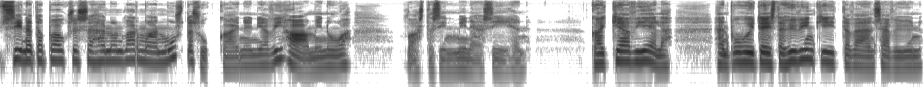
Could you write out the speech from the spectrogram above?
Siinä tapauksessa hän on varmaan mustasukkainen ja vihaa minua, vastasin minä siihen. Kaikkea vielä. Hän puhui teistä hyvin kiittävään sävyyn.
